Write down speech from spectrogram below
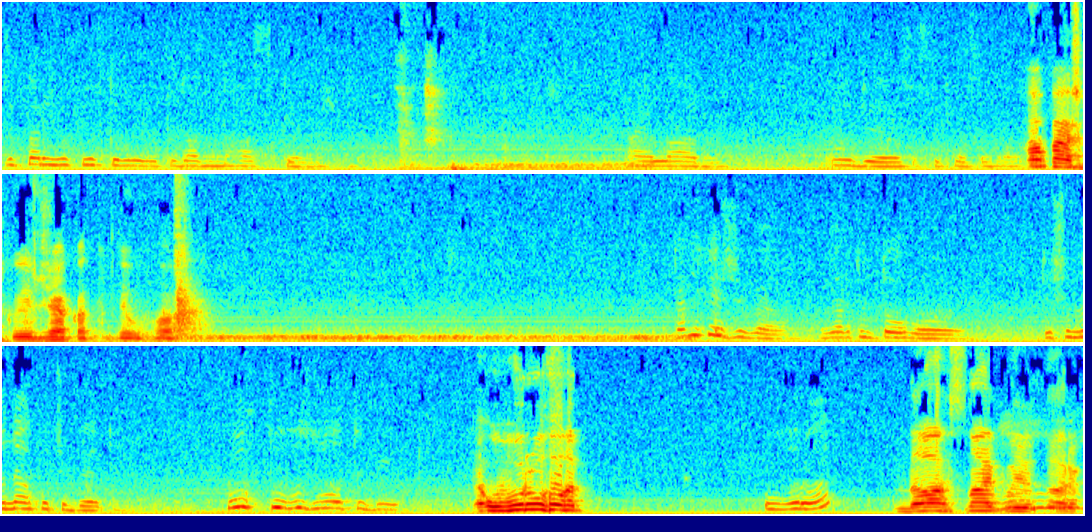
тепер його фішки туди на газ скинеш. Ай, ладно. Ой, скільки я собрав. Лапешку від Джека туди в газ. Та нехай живе. Зараз того. Ти що мене хоче бити. Ох, повезло тобі. У ворот! У ворот? Да, снайпою вдарив.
